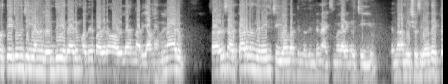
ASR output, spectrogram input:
പ്രത്യേകിച്ച് ഒന്നും ചെയ്യാനില്ല. എന്ത് ചെയ്താലും അതിന് പകരമാവില്ല എന്നറിയാം. എന്നാലും ഒരു സർക്കാർ എന്ന നിലയിൽ ചെയ്യാൻ പറ്റുന്നതിന്റെ മാക്സിമം കാര്യങ്ങൾ ചെയ്യും എന്നാണ് നമ്മൾ വിശ്വസിക്കുന്നത്. ഇപ്പൊ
